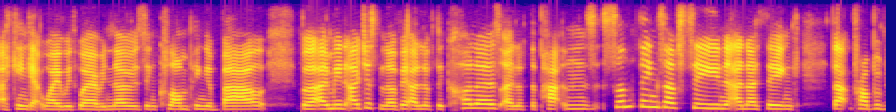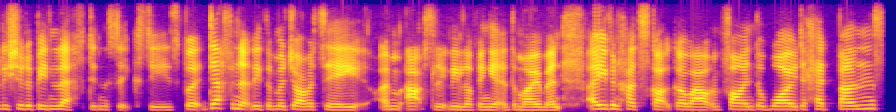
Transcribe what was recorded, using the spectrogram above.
I can get away with wearing those and clomping about. But I mean, I just love it. I love the colours. I love the patterns. Some things I've seen, and I think that probably should have been left in the 60s, but definitely the majority, I'm absolutely loving it at the moment. I even had Scott go out and find the wider headbands,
